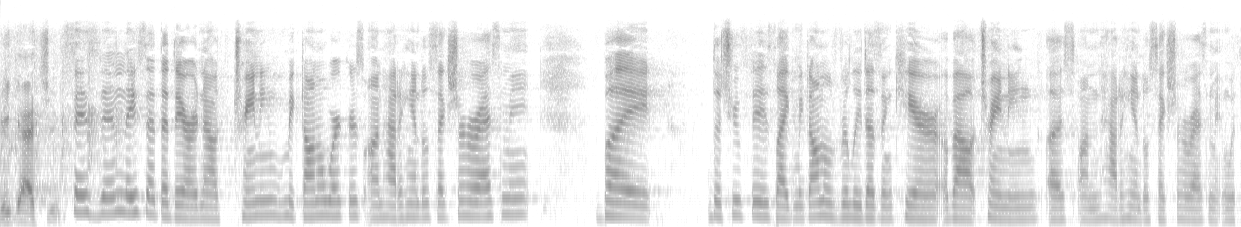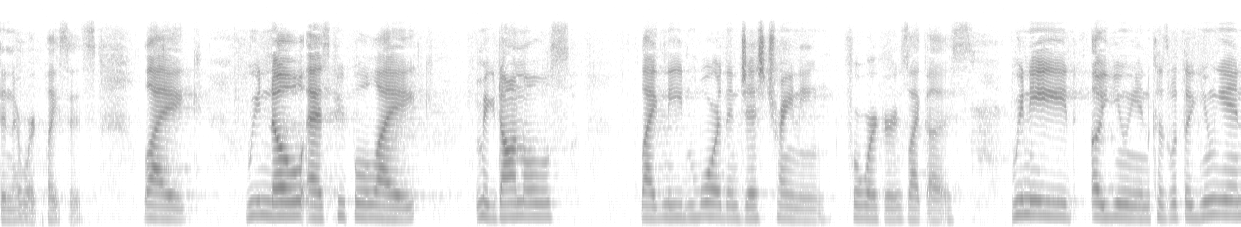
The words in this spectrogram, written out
we got you. Since then, they said that they are now training McDonald workers on how to handle sexual harassment, but the truth is, like, McDonald's really doesn't care about training us on how to handle sexual harassment within their workplaces. Like, we know as people, like, McDonald's like need more than just training for workers like us. We need a union because with the union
